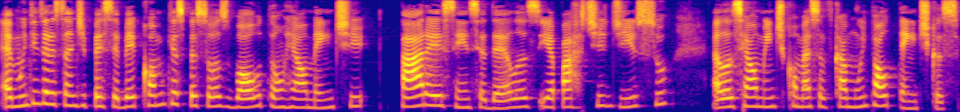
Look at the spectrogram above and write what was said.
é muito interessante perceber como que as pessoas voltam realmente para a essência delas e a partir disso elas realmente começam a ficar muito autênticas.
